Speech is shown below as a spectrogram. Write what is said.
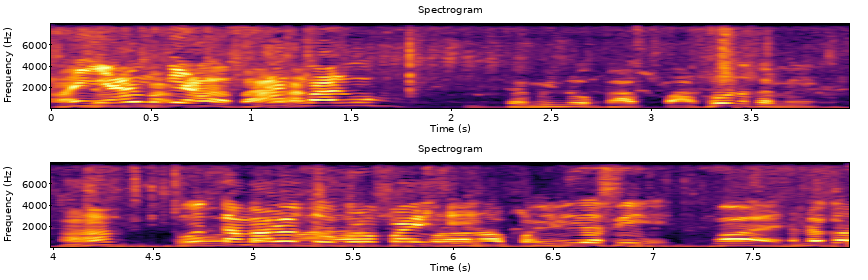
અહીંયા એમ કે હા ભાગ પાડવો. જમીનનો ભાગ પાડશો ને તમે હા? તો તમારો છોકરો પડશે. પૈણી જશે. કે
